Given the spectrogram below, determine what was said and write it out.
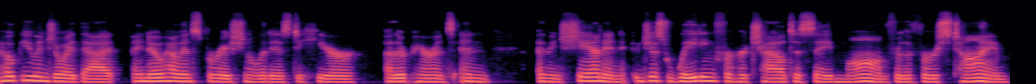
I hope you enjoyed that. I know how inspirational it is to hear other parents and I mean Shannon just waiting for her child to say mom for the first time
